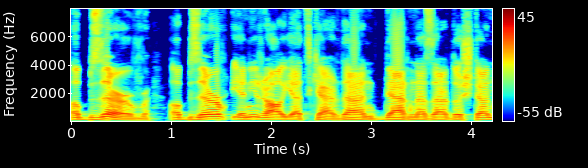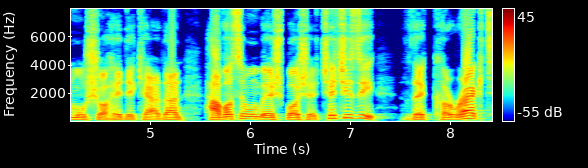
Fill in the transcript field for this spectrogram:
Observe. Observe یعنی رعایت کردن در نظر داشتن مشاهده کردن. حواسمون بهش باشه. چه چیزی؟ The correct.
